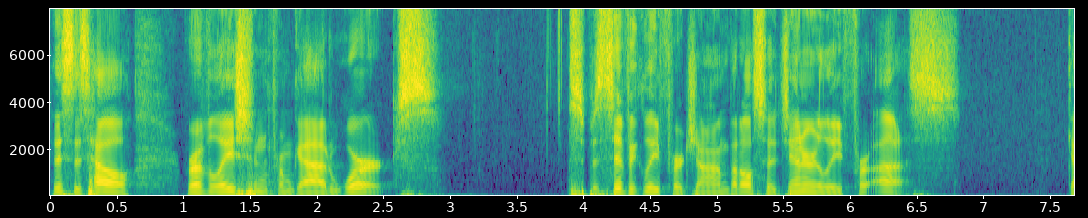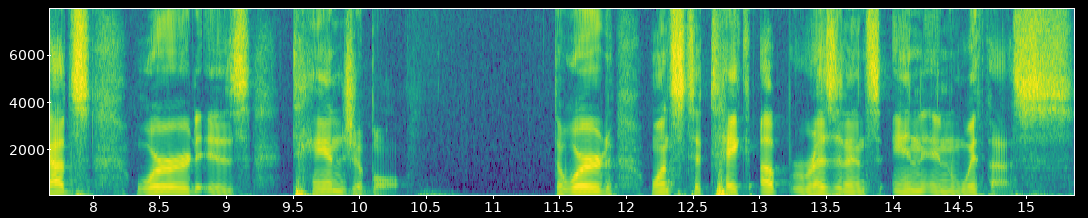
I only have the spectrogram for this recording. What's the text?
This is how revelation from God works, specifically for John, but also generally for us. God's word is tangible. The word wants to take up residence in and with us,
